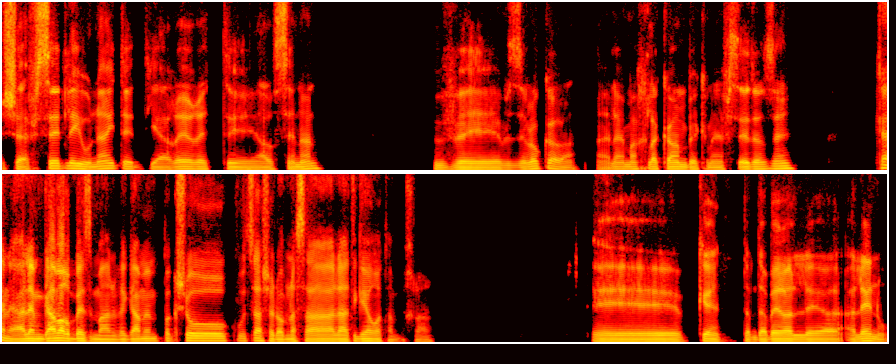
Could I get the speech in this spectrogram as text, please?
שההפסד ליונייטד יערער את אה, ארסנל. וזה לא קרה. היה להם אחלה קאמבק מההפסד הזה. כן, היה להם גם הרבה זמן, וגם הם פגשו קבוצה שלא מנסה לאתגר אותם בכלל. אה, כן, אתה מדבר על, אה, עלינו,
